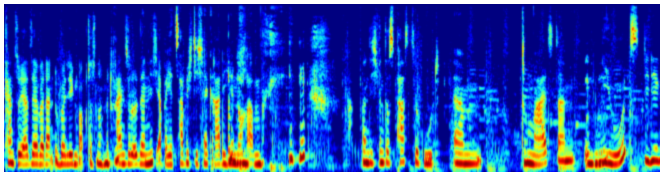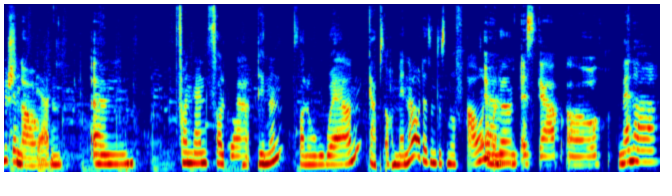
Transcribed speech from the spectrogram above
kannst du ja selber dann überlegen, ob das noch mit rein soll oder nicht, aber jetzt habe ich dich ja gerade hier noch am Und ich finde, das passt so gut. Ähm, du malst dann mhm. Nudes, die dir geschickt genau. werden. Ähm, von deinen Followerinnen, Followern, gab es auch Männer oder sind es nur Frauen? Ähm, oder? Es gab auch Männer,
